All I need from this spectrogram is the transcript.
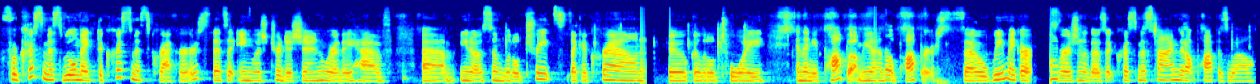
for Christmas, we'll make the Christmas crackers. That's an English tradition where they have, um, you know, some little treats like a crown, joke, a little toy, and then you pop them, you know, little poppers. So we make our version of those at Christmas time. They don't pop as well.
